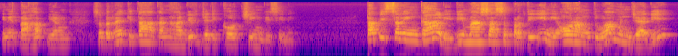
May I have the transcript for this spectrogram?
Ini tahap yang sebenarnya kita akan hadir jadi coaching di sini. Tapi sering kali di masa seperti ini orang tua menjadi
